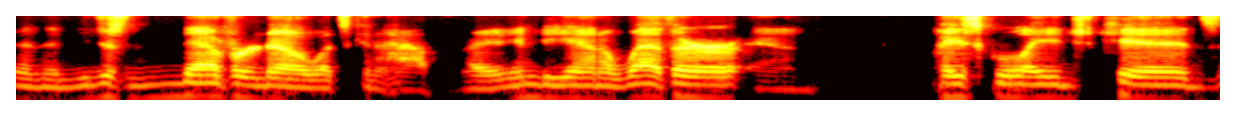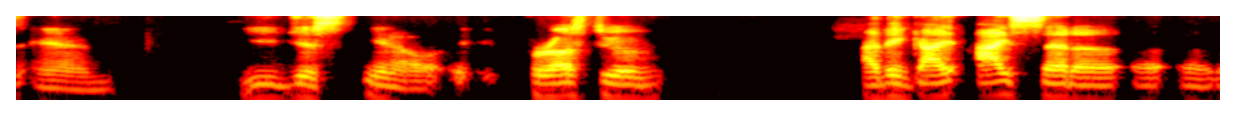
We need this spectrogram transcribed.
and then you just never know what's going to happen, right? Indiana weather and high school aged kids, and you just you know, for us to have, I think I I set a, a, a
